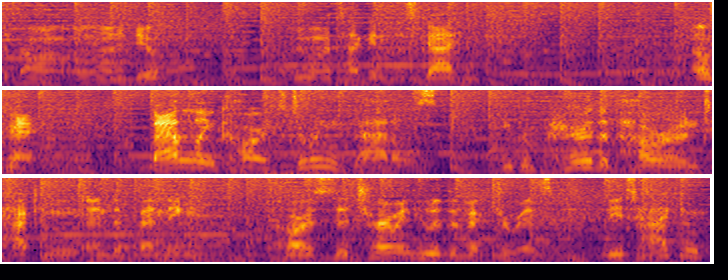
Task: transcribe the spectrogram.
Is that what we want to do? Do we want to attack into this guy? Okay. Battling cards. During battles, you prepare the power of attacking and defending cards to determine who the victor is. The attacking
